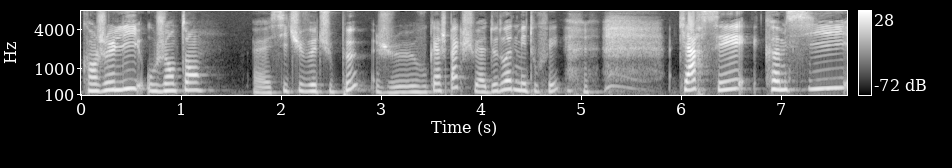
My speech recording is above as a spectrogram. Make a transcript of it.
quand je lis ou j'entends Euh, si tu veux, tu peux. Je vous cache pas que je suis à deux doigts de m'étouffer. Car c'est comme si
